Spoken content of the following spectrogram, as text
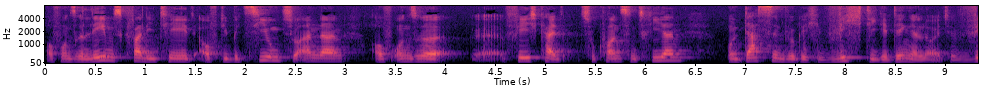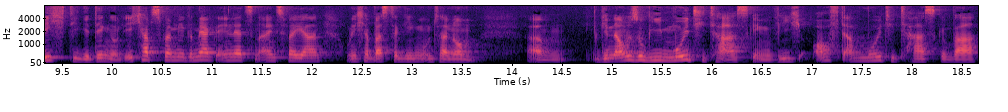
auf unsere Lebensqualität, auf die Beziehung zu anderen, auf unsere äh, Fähigkeit zu konzentrieren. Und das sind wirklich wichtige Dinge, Leute, wichtige Dinge. Und ich habe es bei mir gemerkt in den letzten ein, zwei Jahren und ich habe was dagegen unternommen. Ähm, genauso wie Multitasking, wie ich oft am Multitasking war,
